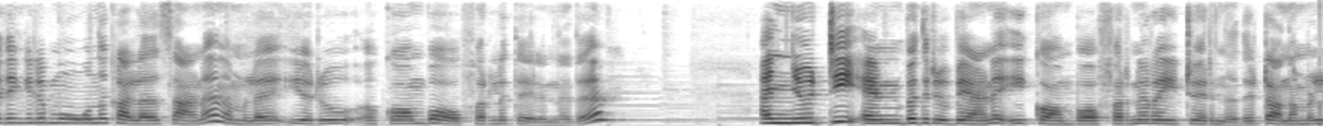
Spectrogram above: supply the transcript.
ഏതെങ്കിലും മൂന്ന് കളേഴ്സാണ് നമ്മൾ ഈ ഒരു കോംബോ ഓഫറിൽ തരുന്നത്. അഞ്ഞൂറ്റി എൺപത് രൂപയാണ് ഈ കോംബോ ഓഫറിന് റേറ്റ് വരുന്നത് കേട്ടോ നമ്മൾ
